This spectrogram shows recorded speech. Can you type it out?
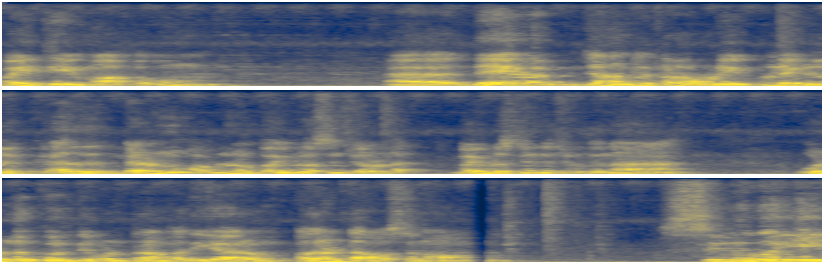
பைத்தியமாகவும் தேவ ஜனங்கள் கடவுளுடைய பிள்ளைகளுக்கு அது பெறணும் அப்படின்னு பைபிள் வசனம் சொல்லல. பைபிள் வசனம் என்ன சொல்லுதுன்னா ஒன்று குறித்து ஒன்றாம் அதிகாரம் பதினெட்டாம் வசனம் சிலுவையை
